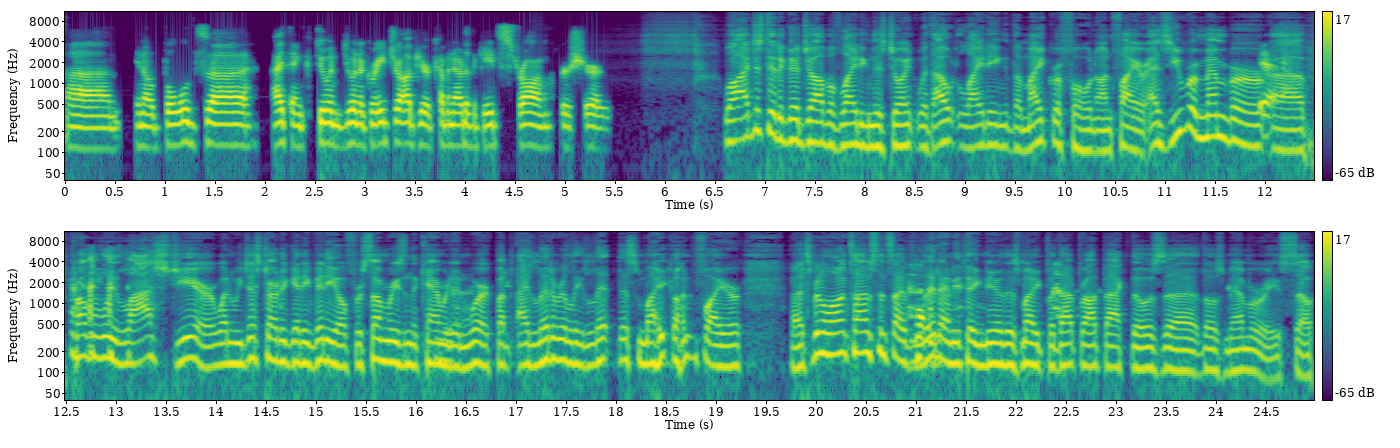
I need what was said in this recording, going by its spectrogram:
um, you know, Bold's, uh, I think, doing doing a great job here, coming out of the gates strong for sure. Well, I just did a good job of lighting this joint without lighting the microphone on fire. As you remember, Yeah. uh, probably last year when we just started getting video, for some reason the camera didn't work, but I literally lit this mic on fire. Uh, it's been a long time since I've lit anything near this mic, but that brought back those uh, those memories. So.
